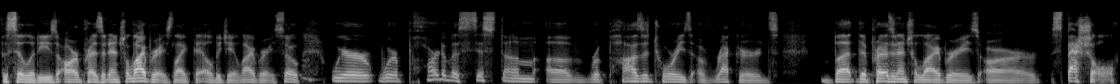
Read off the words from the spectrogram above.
facilities are presidential libraries like the LBJ library. So we're we're part of a system of repositories of records, but the presidential libraries are special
